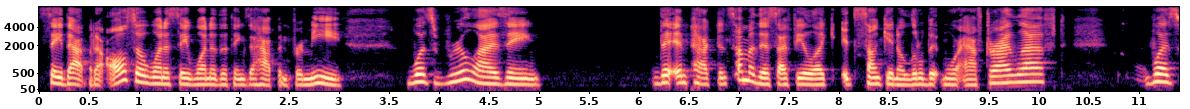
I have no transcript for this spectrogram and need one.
say that, but I also want to say one of the things that happened for me was realizing the impact. And some of this, I feel like it sunk in a little bit more after I left, was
